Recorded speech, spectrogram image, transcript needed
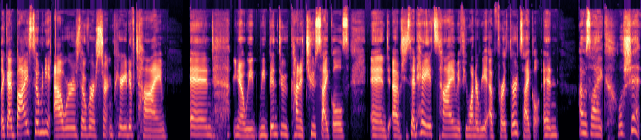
like I buy so many hours over a certain period of time. And, you know, we, we'd been through kind of two cycles. And um, she said, Hey, it's time if you want to re up for a third cycle. And I was like, Well, shit.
